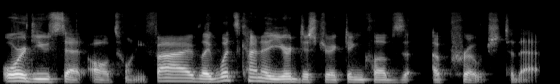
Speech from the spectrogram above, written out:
or do you set all 25 like what's kind of your district and club's approach to that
